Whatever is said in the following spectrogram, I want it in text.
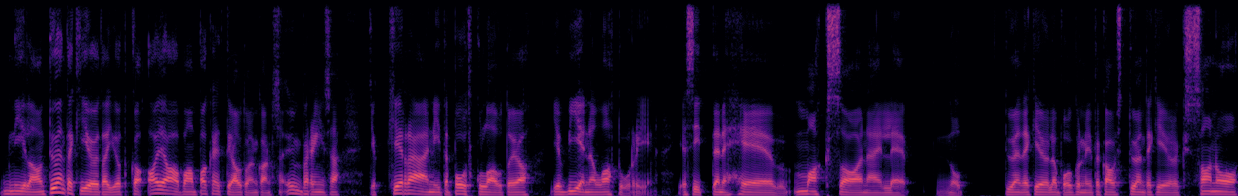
niillä on työntekijöitä, jotka ajaa vaan pakettiautojen kanssa ympäriinsä ja kerää niitä potkulautoja ja vie ne laturiin. Ja sitten he maksaa näille no, työntekijöille, voiko niitä kauheasti työntekijöiksi sanoa,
